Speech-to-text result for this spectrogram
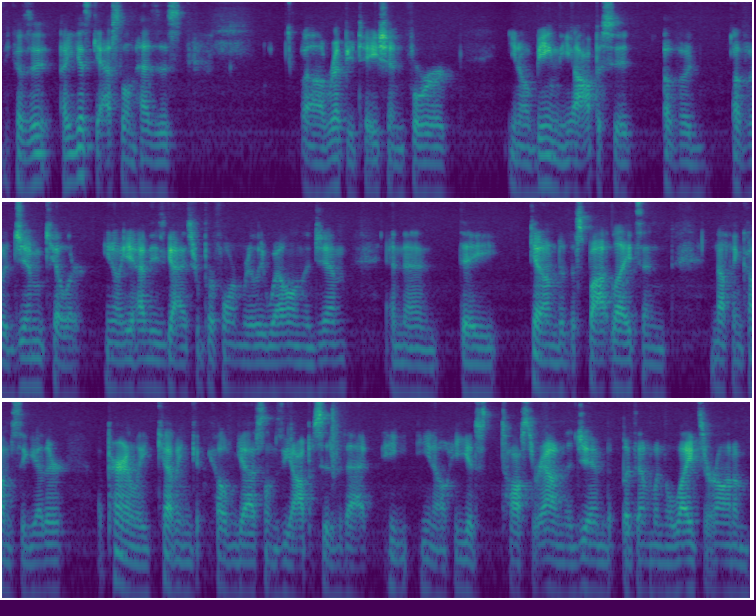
because it, I guess Gastelum has this uh, reputation for, you know, being the opposite of a of a gym killer. You know, you have these guys who perform really well in the gym, and then they get under the spotlights and nothing comes together. Apparently, Kevin Kelvin Gastelum's the opposite of that. He, you know, he gets tossed around in the gym, but then when the lights are on him,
